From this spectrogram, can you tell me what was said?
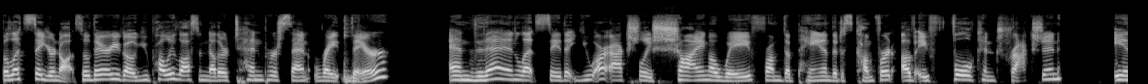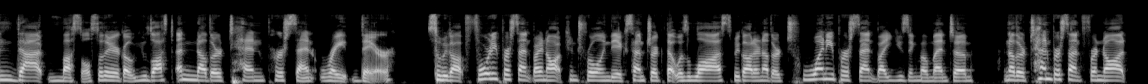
But let's say you're not. So there you go. You probably lost another 10% right there. And then let's say that you are actually shying away from the pain and the discomfort of a full contraction in that muscle. So there you go. You lost another 10% right there. So we got 40% by not controlling the eccentric that was lost. We got another 20% by using momentum, another 10% for not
